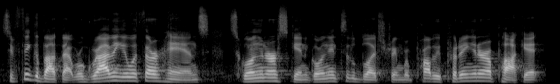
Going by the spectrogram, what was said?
So if you think about that, we're grabbing it with our hands, it's going in our skin, going into the bloodstream, we're probably putting it in our pocket,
